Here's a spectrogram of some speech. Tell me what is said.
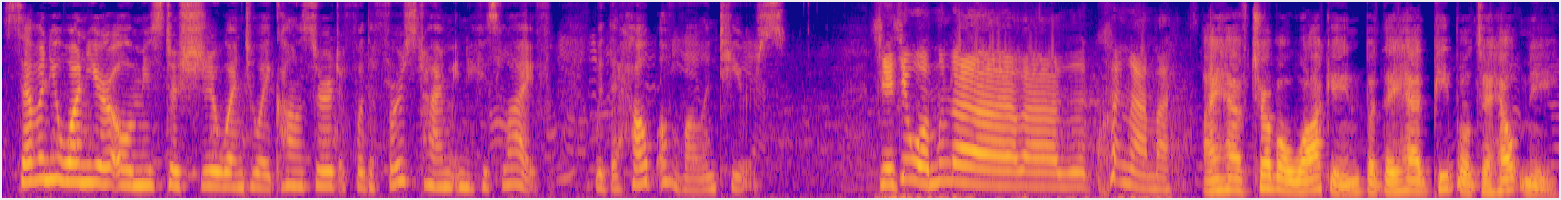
71 year old Mr. Shi went to a concert for the first time in his life with the help of volunteers. I have trouble walking, but they had people to help me.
